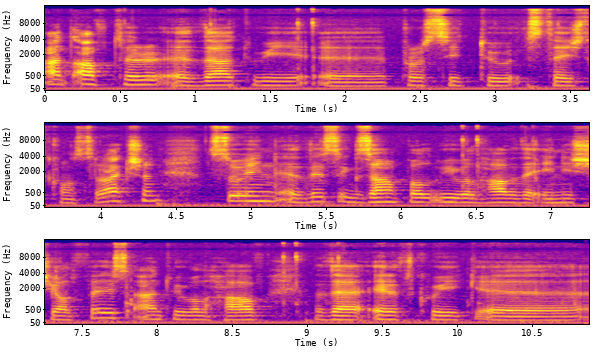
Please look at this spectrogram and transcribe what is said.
And after uh, that we uh, proceed to staged construction. So in uh, this example we will have the initial phase and we will have the earthquake uh,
